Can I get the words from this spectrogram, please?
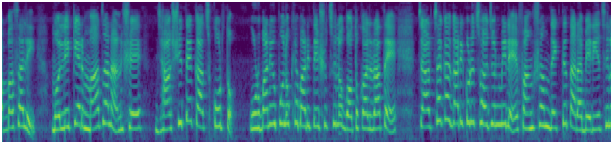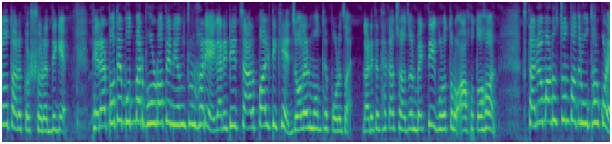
আব্বাস আলী মল্লিকের মা জানান, সে ঝাঁসিতে কাজ করত। কুরবানি উপলক্ষে বাড়িতে এসেছিল। গতকাল রাতে চার চাকা গাড়ি করে ছয়জন মিলে ফাংশন দেখতে তারা বেরিয়েছিল তারকেশ্বরের দিকে। ফেরার পথে বুধবার ভোর রাতে নিয়ন্ত্রণ হারিয়ে গাড়িটি চার পাল্টি খেয়ে জলের মধ্যে পড়ে যায়। গাড়িতে থাকা ছয়জন ব্যক্তি গুরুতর আহত হন। স্থানীয় মানুষজন তাদের উদ্ধার করে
